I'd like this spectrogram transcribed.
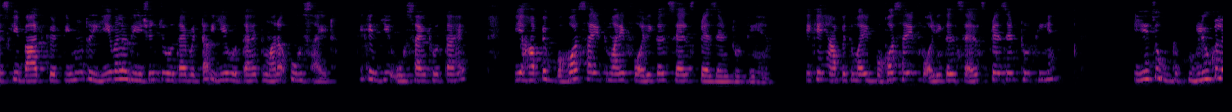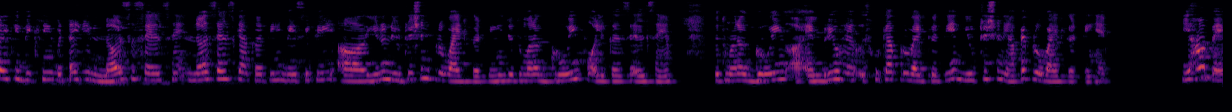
इसकी बात करती हूँ तो ये वाला रीजन जो होता है बेटा, ये होता है तुम्हारा ओ साइड ठीक है? ये ओ साइड होता है। यहाँ पे बहुत सारी तुम्हारी फॉलिकल सेल्स प्रेजेंट होती हैं, ठीक है? यहाँ पे तुम्हारी बहुत सारी फॉलिकल सेल्स प्रेजेंट होती हैं। ये जो ब्लू कलर की दिख रही है बेटा, ये नर्स सेल्स हैं। नर्स सेल्स क्या करती हैं? Basically you know nutrition provide करती हैं। जो तुम्हारा ग्रोइंग फॉलिकल सेल्स हैं, जो तुम्हारा ग्रोइंग एम्ब्रियो है, उसको क्या प्रोवाइड करती है? न्यूट्रिशन यहाँ पे प्रोवाइड करती हैं। यहाँ पे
